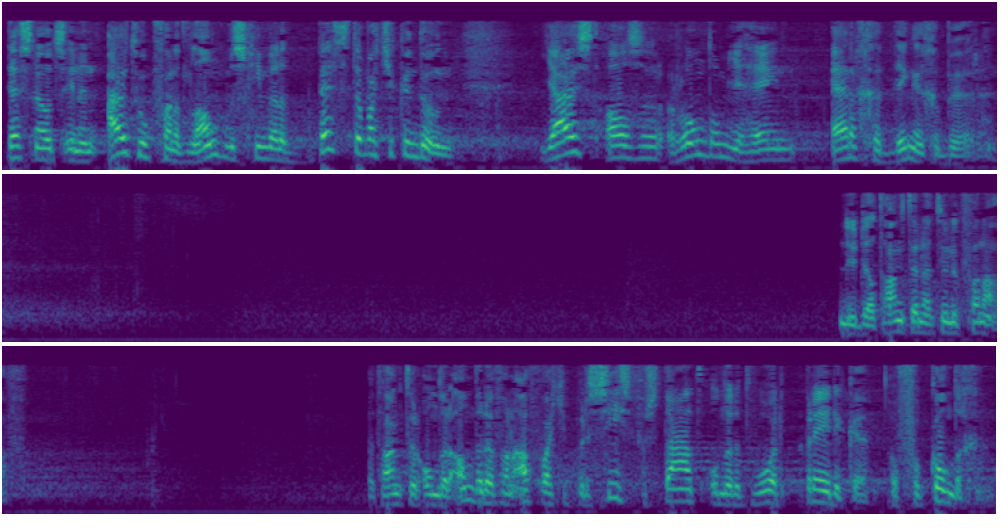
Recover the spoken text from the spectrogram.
desnoods in een uithoek van het land, misschien wel het beste wat je kunt doen. Juist als er rondom je heen erge dingen gebeuren. Nu, dat hangt er natuurlijk vanaf. Het hangt er onder andere van af wat je precies verstaat onder het woord prediken of verkondigen.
